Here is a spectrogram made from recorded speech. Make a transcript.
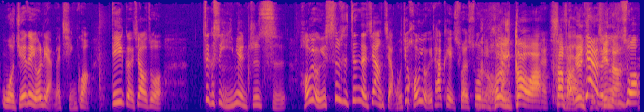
我觉得有两个情况，第一个叫做这个是一面之词，侯友谊是不是真的这样讲？我觉得侯友谊他可以出来说明。侯友谊告啊，上法院第二个就是说，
